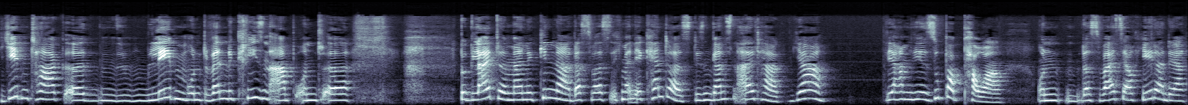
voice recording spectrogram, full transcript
jeden Tag äh, Leben und wende Krisen ab und äh, begleite meine Kinder. Das, was, ich meine, ihr kennt das, diesen ganzen Alltag. Ja, wir haben hier Superpower. Und das weiß ja auch jeder, der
